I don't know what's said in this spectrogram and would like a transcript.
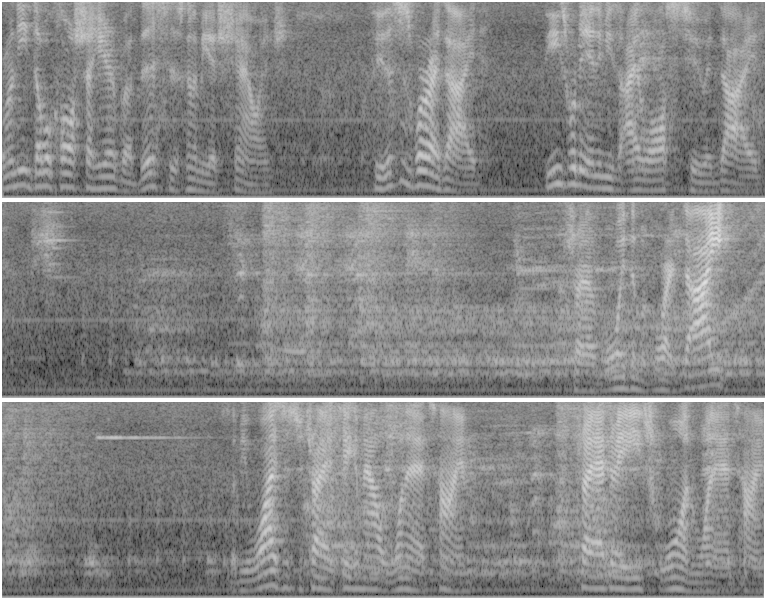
We're going to need double claw shot here, but this is going to be a challenge. See, this is where I died. These were the enemies I lost to and died. Try to avoid them before I die. So it'd be wise just to try to take them out one at a time. Try to activate each one one at a time.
